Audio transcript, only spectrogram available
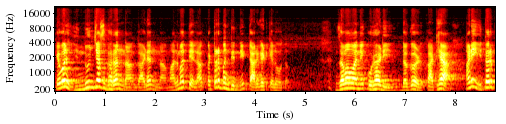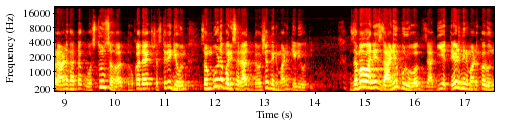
केवळ हिंदूंच्याच घरांना गाड्यांना मालमत्तेला कट्टरपंथींनी टार्गेट केलं होतं. जमावाने कुऱ्हाडी दगड काठ्या आणि इतर प्राणघातक वस्तूंसह धोकादायक शस्त्रे घेऊन संपूर्ण परिसरात दहशत निर्माण केली होती. जमावाने जाणीवपूर्वक जातीय तेढ निर्माण करून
